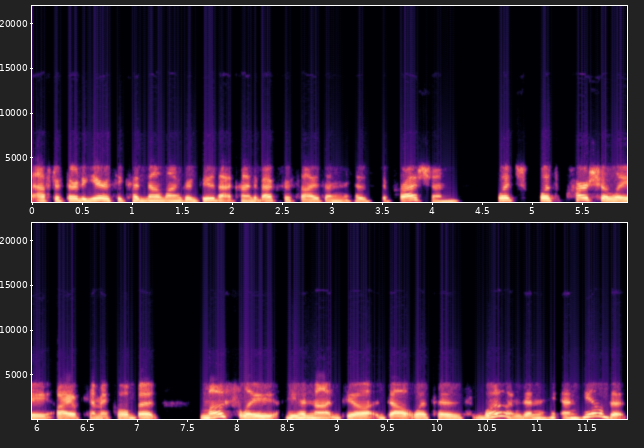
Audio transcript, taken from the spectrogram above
after 30 years, he could no longer do that kind of exercise. And his depression, which was partially biochemical, but mostly he had not deal, dealt with his wound and, and healed it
